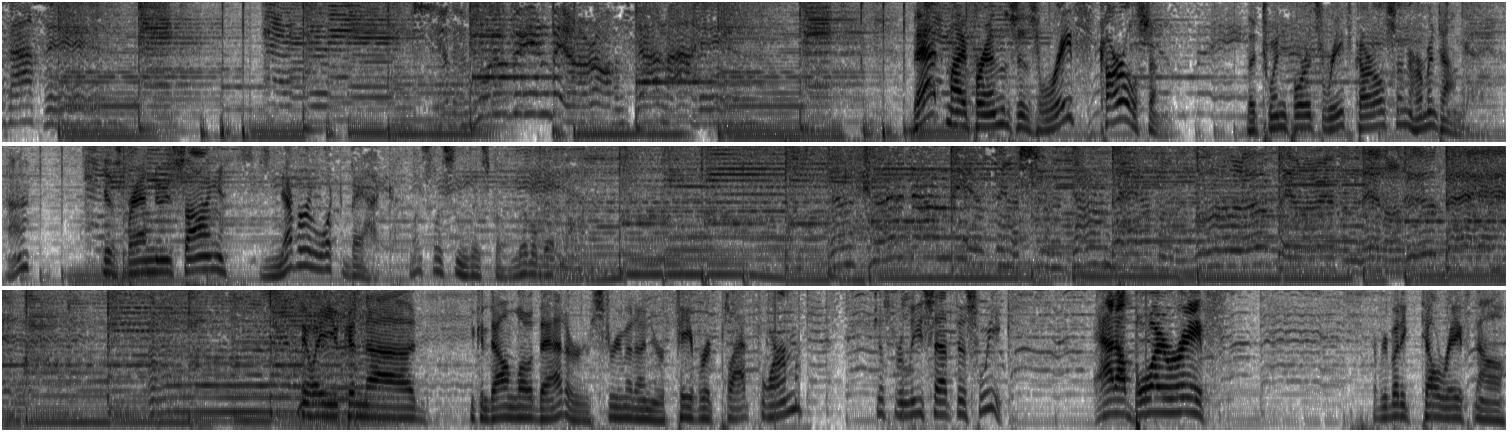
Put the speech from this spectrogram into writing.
Words I said. Said they would have been better off inside my head. That, my friends, is Rafe Carlson. the Twin Ports Rafe Carlson, Hermantown guy, huh? His brand new song, Never Look Back. Let's listen to this for a little bit more. Anyway, you can uh, you can download that or stream it on your favorite platform. Just release that this week. Atta boy, Rafe. Everybody, tell Rafe now.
